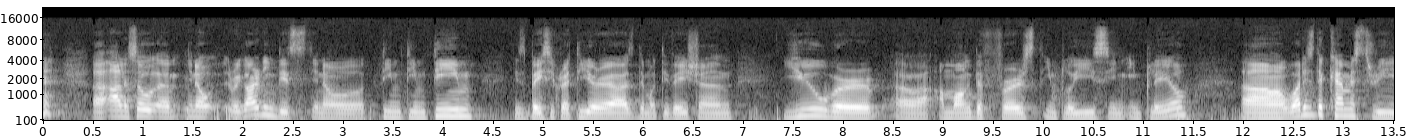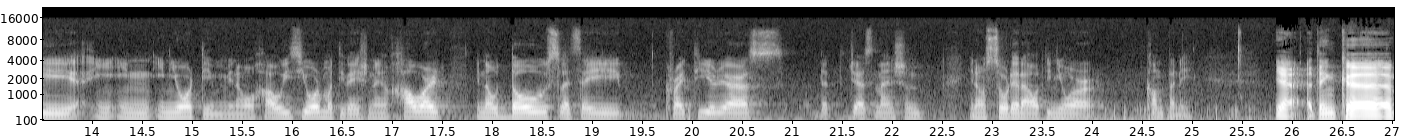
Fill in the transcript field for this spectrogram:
uh, Alan, so um, you know, regarding this, you know, team, team, team, these basic criteria, the motivation, you were uh, among the first employees in in Pleo. Uh, what is the chemistry in, in, in your team? You know, how is your motivation, and how are you know those, let's say, criterias that just mentioned, you know, sorted out in your company? Yeah, I think uh,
